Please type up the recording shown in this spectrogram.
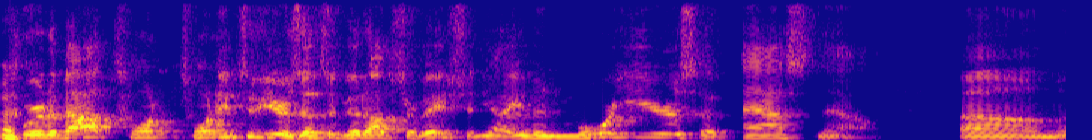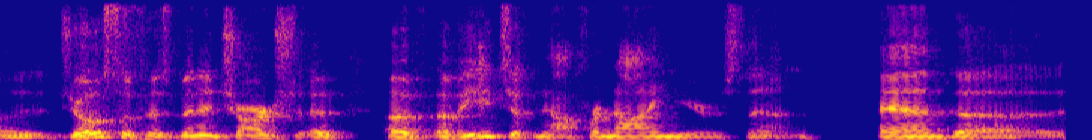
we're, we're, at about 20, 22 years. That's a good observation. Yeah, even more years have passed now. Um, uh, Joseph has been in charge of, of, of, Egypt now for nine years. Then, and uh,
